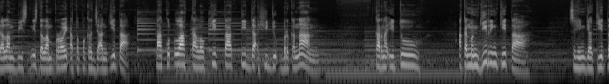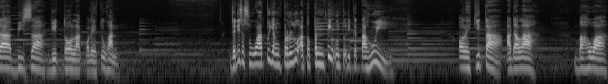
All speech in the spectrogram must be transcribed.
dalam bisnis, dalam proyek atau pekerjaan kita Takutlah kalau kita tidak hidup berkenan. Karena itu akan menggiring kita sehingga kita bisa ditolak oleh Tuhan. Jadi sesuatu yang perlu atau penting untuk diketahui oleh kita adalah bahwa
